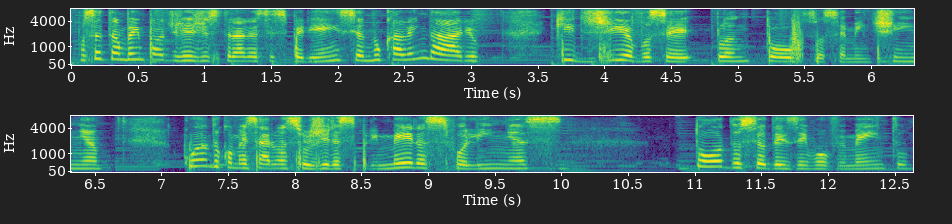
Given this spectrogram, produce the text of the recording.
Você também pode registrar essa experiência no calendário. Que dia você plantou sua sementinha? Quando começaram a surgir as primeiras folhinhas? Todo o seu desenvolvimento,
